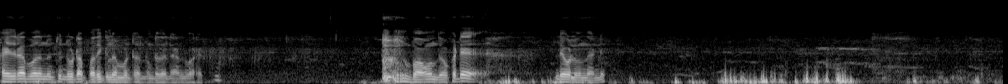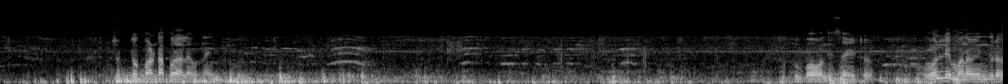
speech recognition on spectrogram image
హైదరాబాద్ నుంచి నూట పది కిలోమీటర్లు ఉంటుంది ల్యాండ్ వరకు. బాగుంది. ఒకటే లెవెల్ ఉందండి. చుట్టూ పంట పొలాలే ఉన్నాయి. బాగుంది సైటు. ఓన్లీ మనం ఇందులో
